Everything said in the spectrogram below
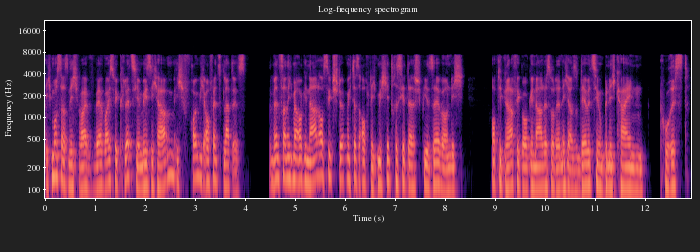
ich muss das nicht, weil wer weiß, wie Klötzchen mäßig haben. Ich freue mich auch, wenn es glatt ist. Wenn es dann nicht mehr original aussieht, stört mich das auch nicht. Mich interessiert das Spiel selber und nicht, ob die Grafik original ist oder nicht. Also in der Beziehung bin ich kein Purist.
